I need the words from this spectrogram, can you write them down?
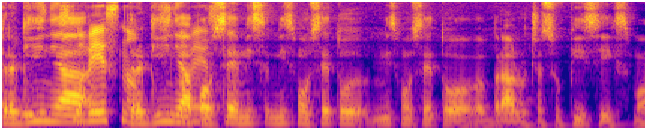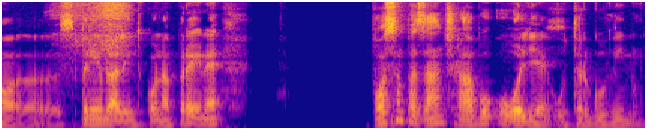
draginja, Slovesno, draginja pa slovesno. vse, mi, mi, smo vse to, mi smo vse to eh, brali v časopisih, smo uh, spremljali in tako naprej. Ne. Pa sem pa zanč rabo olje v trgovini.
